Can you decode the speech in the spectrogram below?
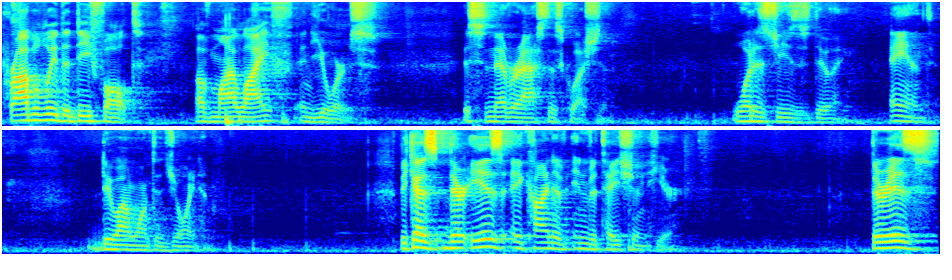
probably the default of my life and yours is to never ask this question What is Jesus doing? And do I want to join him? Because there is a kind of invitation here. There is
